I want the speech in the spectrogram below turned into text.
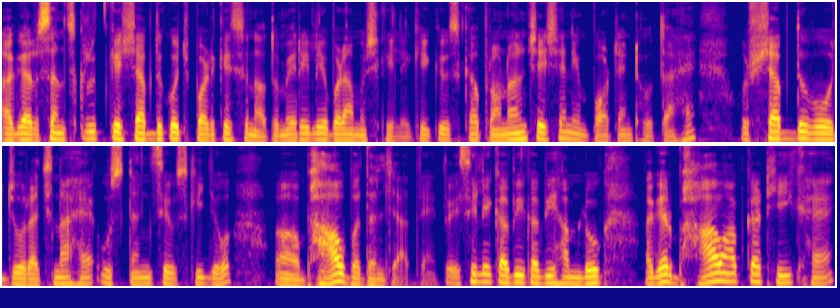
अगर संस्कृत के शब्द कुछ पढ़ के सुना तो मेरे लिए बड़ा मुश्किल है क्योंकि उसका प्रोनाउंसिएशन इंपॉर्टेंट होता है और शब्द वो जो रचना है उस ढंग से उसकी जो भाव बदल जाते हैं। तो इसीलिए कभी कभी हम लोग अगर भाव आपका ठीक है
